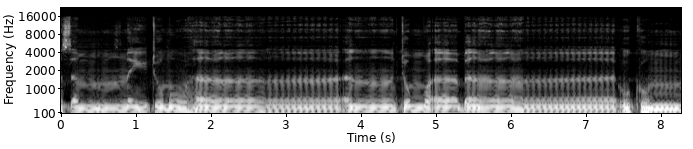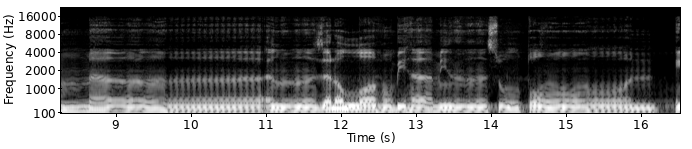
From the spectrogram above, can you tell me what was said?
سميتموها أنتم وآباؤكم ما أنزل الله بها من سلطان. إن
